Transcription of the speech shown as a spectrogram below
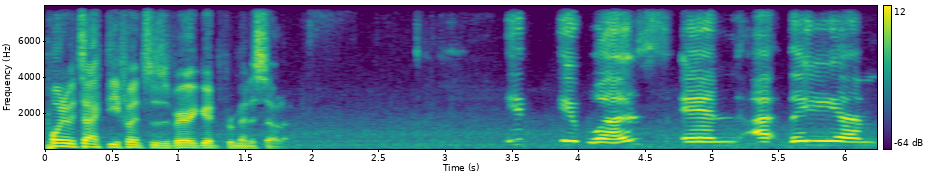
point of attack defense was very good for Minnesota. It was, and uh, they um,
